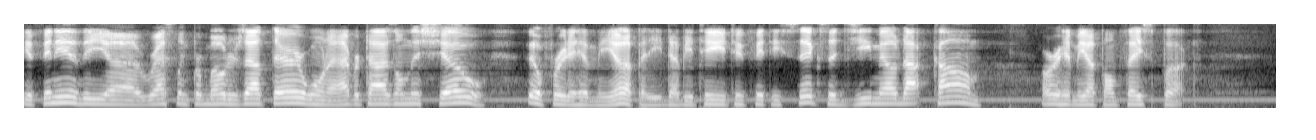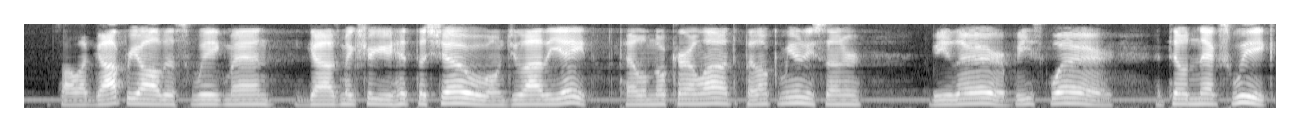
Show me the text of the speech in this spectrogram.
if any of the uh, wrestling promoters out there want to advertise on this show, feel free to hit me up at EWT256 at gmail.com or hit me up on Facebook. That's all I got for y'all this week, man. Guys, make sure you hit the show on July the 8th, Pelham, North Carolina, at the Pelham Community Center. Be there, be square. Until next week,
